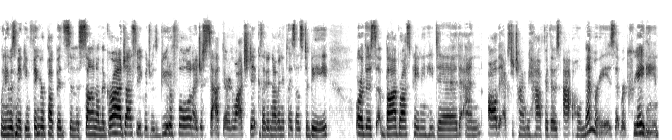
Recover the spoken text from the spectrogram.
when he was making finger puppets in the sun on the garage last week, which was beautiful. And I just sat there and watched it because I didn't have any place else to be or this Bob Ross painting he did, and all the extra time we have for those at home memories that we're creating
